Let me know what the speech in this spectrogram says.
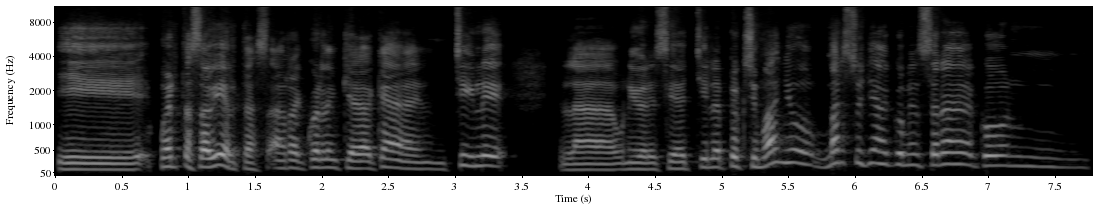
Y puertas abiertas. Ah, recuerden que acá en Chile, la Universidad de Chile, el próximo año, marzo ya comenzará con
